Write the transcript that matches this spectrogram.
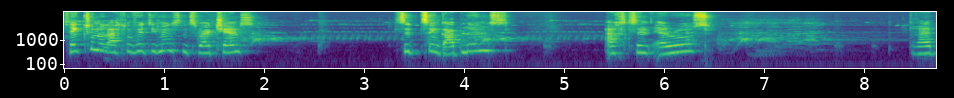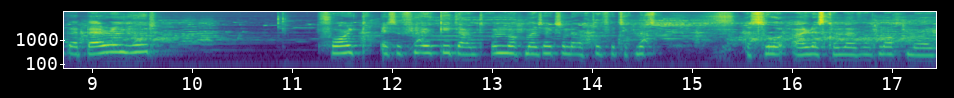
648 Münzen, 2 Champs, 17 Goblins, 18 Arrows, 3 Barbarian Hood, 4, also 4 Gigant und nochmal 648 Münzen. Achso, alles kommt einfach nochmal.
